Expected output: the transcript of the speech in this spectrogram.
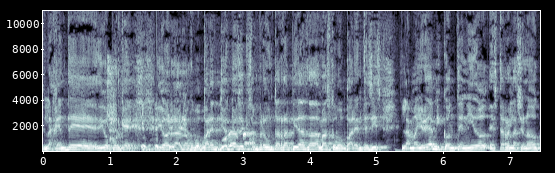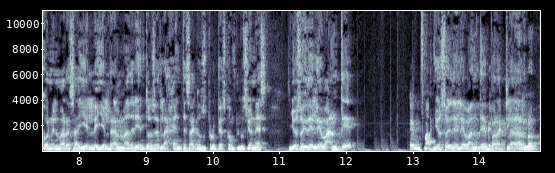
La gente, digo, porque, digo, como paréntesis, yo, sé que son preguntas rápidas, nada más como paréntesis. La mayoría de mi contenido está relacionado con el Barça y el, Real Madrid, entonces la gente saca sus propias conclusiones. Yo soy de Levante, yo soy de Levante, para aclararlo,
